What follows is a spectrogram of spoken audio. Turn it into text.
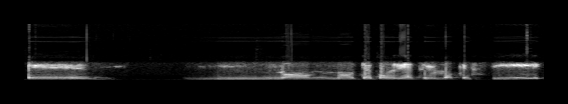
Eh, no, no te podría decir. Lo que sí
